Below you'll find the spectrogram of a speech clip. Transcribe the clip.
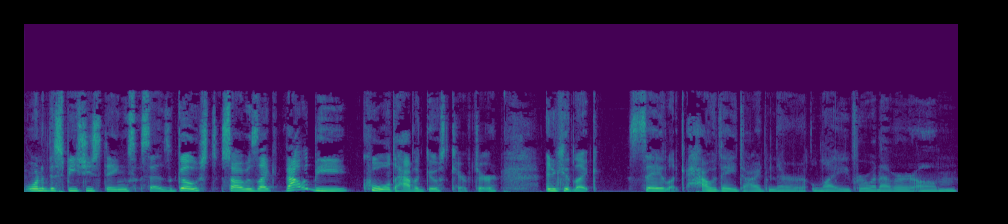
One of the species things says ghost, so I was like, that would be cool to have a ghost character, and you could like say like how they died in their life or whatever. Um,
